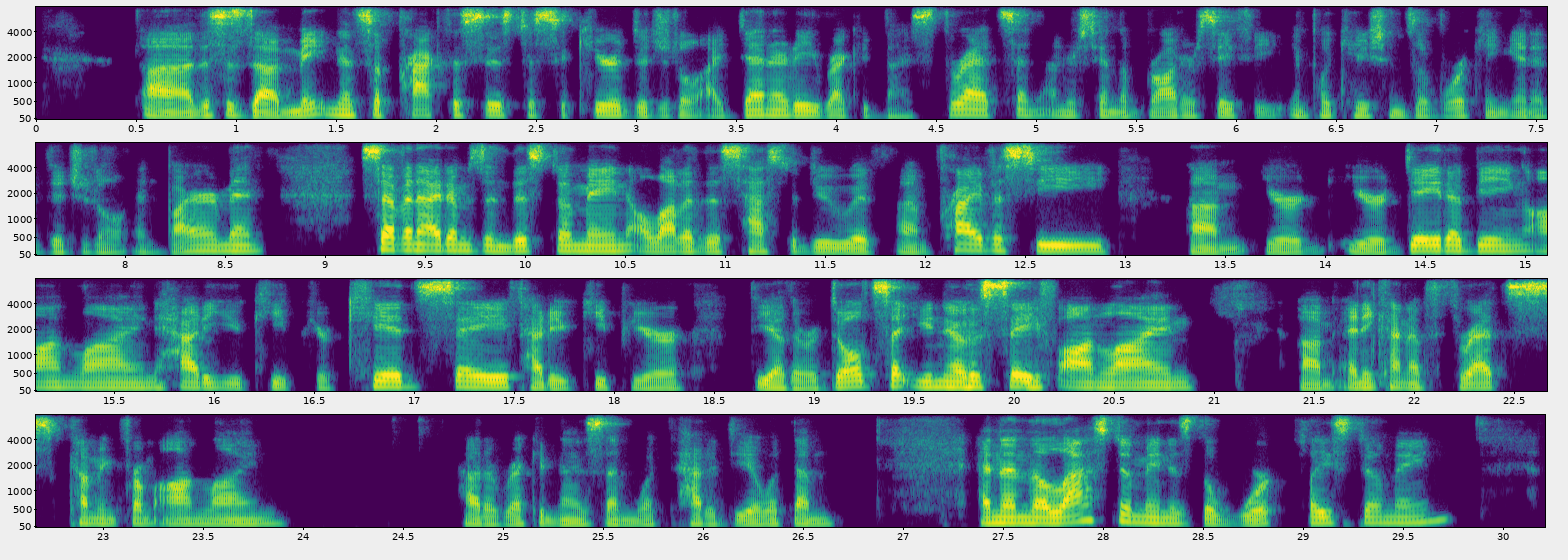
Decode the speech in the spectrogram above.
Uh, this is the maintenance of practices to secure digital identity, recognize threats, and understand the broader safety implications of working in a digital environment. Seven items in this domain. A lot of this has to do with um, privacy, um, your, your data being online. How do you keep your kids safe? How do you keep your the other adults that you know safe online? Um, any kind of threats coming from online, how to recognize them, what, how to deal with them. And then the last domain is the workplace domain.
